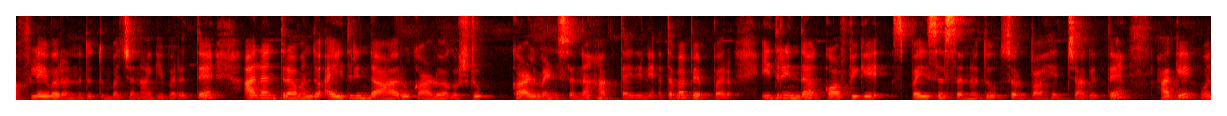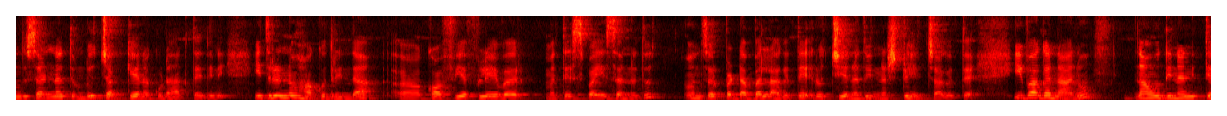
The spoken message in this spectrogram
ಆ ಫ್ಲೇವರ್ ಅನ್ನೋದು ತುಂಬ ಚೆನ್ನಾಗಿ ಬರುತ್ತೆ. ಆನಂತರ ಒಂದು ಐದರಿಂದ ಆರು ಕಾಳು ಆಗೋಷ್ಟು ಕಾಳು ಮೆಣಸನ್ನು ಹಾಕ್ತಾ ಇದ್ದೀನಿ ಅಥವಾ ಪೆಪ್ಪರ್ ಇದರಿಂದ ಕಾಫಿಗೆ ಸ್ಪೈಸಸ್ ಅನ್ನೋದು ಸ್ವಲ್ಪ ಹೆಚ್ಚಾಗುತ್ತೆ. ಹಾಗೆ ಒಂದು ಸಣ್ಣ ತುಂಡು ಚಕ್ಕೆಯನ್ನು ಕೂಡ ಹಾಕ್ತಾ ಇದ್ದೀನಿ. ಇದನ್ನು ಹಾಕೋದ್ರಿಂದ ಕಾಫಿಯ ಫ್ಲೇವರ್ ಮತ್ತು ಸ್ಪೈಸ್ ಅನ್ನೋದು ಒಂದು ಸ್ವಲ್ಪ ಡಬಲ್ ಆಗುತ್ತೆ, ರುಚಿ ಅನ್ನೋದು ಇನ್ನಷ್ಟು ಹೆಚ್ಚಾಗುತ್ತೆ. ಇವಾಗ ನಾನು, ನಾವು ದಿನನಿತ್ಯ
